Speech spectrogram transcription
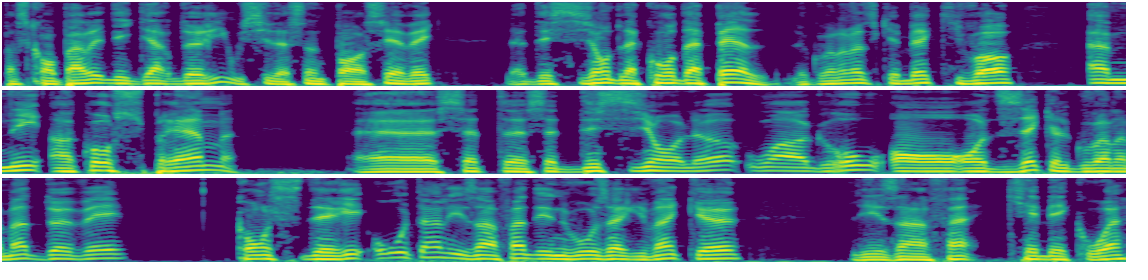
Parce qu'on parlait des garderies aussi la semaine passée avec la décision de la Cour d'appel, le gouvernement du Québec qui va amener en Cour suprême euh, cette, cette décision-là, où en gros, on, on, disait que le gouvernement devait considérer autant les enfants des nouveaux arrivants que les enfants québécois,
